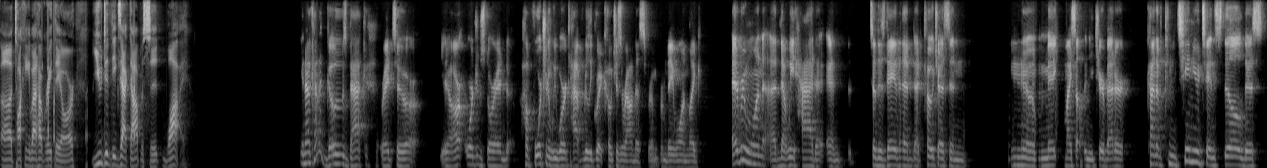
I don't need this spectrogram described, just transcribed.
uh, talking about how great they are. You did the exact opposite. Why? You know, it kind of goes back right to our, you know our origin story and how fortunate we were to have really great coaches around us from from day one. Like everyone uh, that we had and to this day that that coach us and you know make myself and Yakir better kind of continue to instill this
